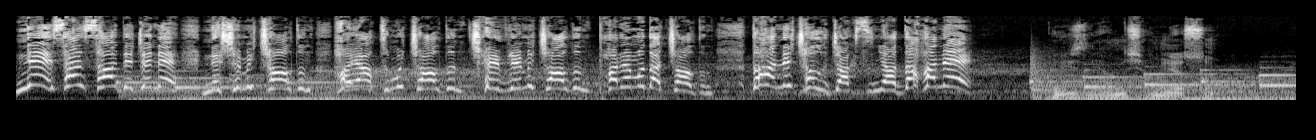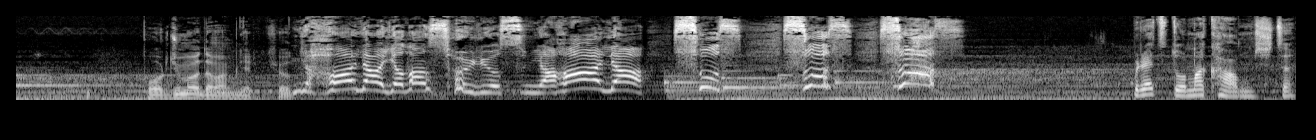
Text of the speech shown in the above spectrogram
Ne? Sen sadece ne? Neşemi çaldın, hayatımı çaldın, çevremi çaldın, paramı da çaldın. Daha ne çalacaksın ya? Daha ne? Louise yanlış anlıyorsun. Borcumu ödemem gerekiyordu. Ya hala yalan söylüyorsun ya hala. Sus! Sus! Sus! Brett dona kalmıştı.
